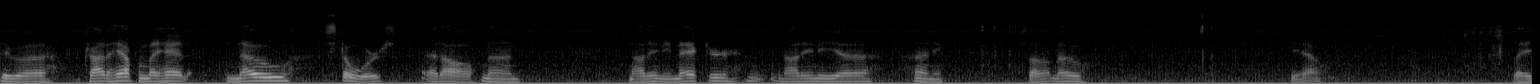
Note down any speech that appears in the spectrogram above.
to uh, try to help them. They had no stores at all, none. Not any nectar, not any uh, honey. So I don't know, you know, they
